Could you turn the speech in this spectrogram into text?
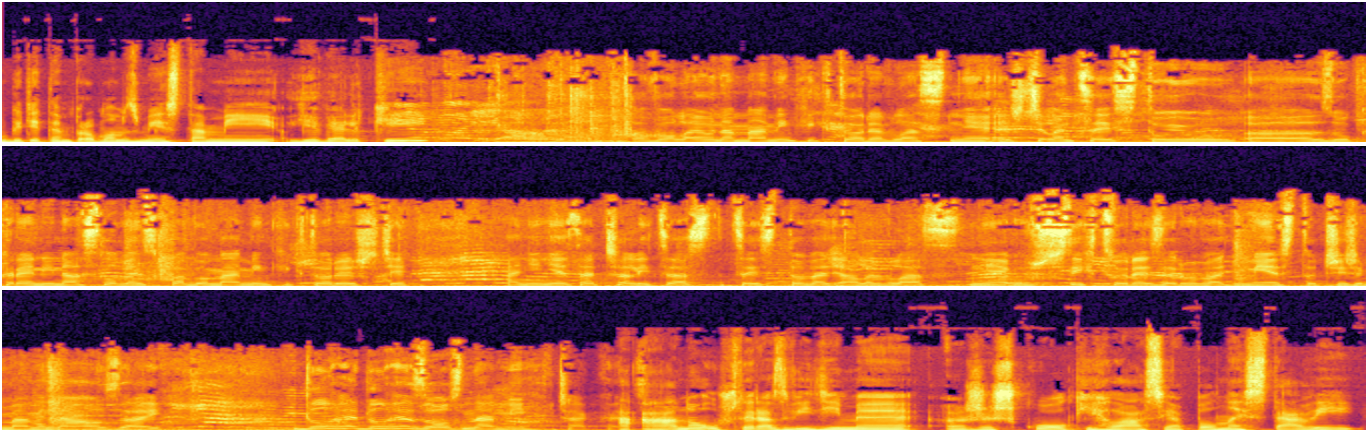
kde ten problém s miestami je veľký volajú na maminky, ktoré vlastne ešte len cestujú uh, z Ukrajiny na Slovensku, alebo maminky, ktoré ešte ani nezačali cestovať, ale vlastne už si chcú rezervovať miesto. Čiže máme naozaj dlhé, dlhé zoznamy. Čakať. A áno, už teraz vidíme, že škôlky hlásia plné stavy,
